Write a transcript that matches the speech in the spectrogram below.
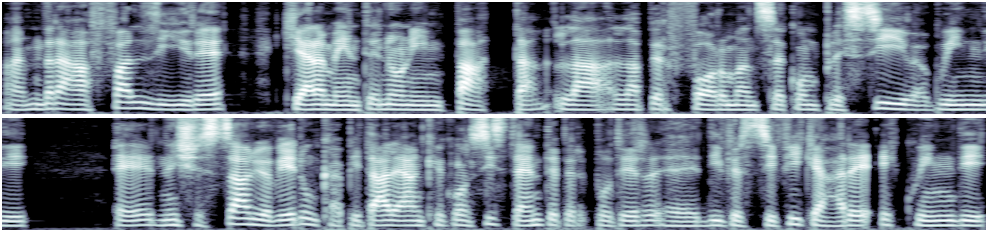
andrà a fallire, chiaramente non impatta la, la performance complessiva, quindi è necessario avere un capitale anche consistente per poter eh, diversificare e quindi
